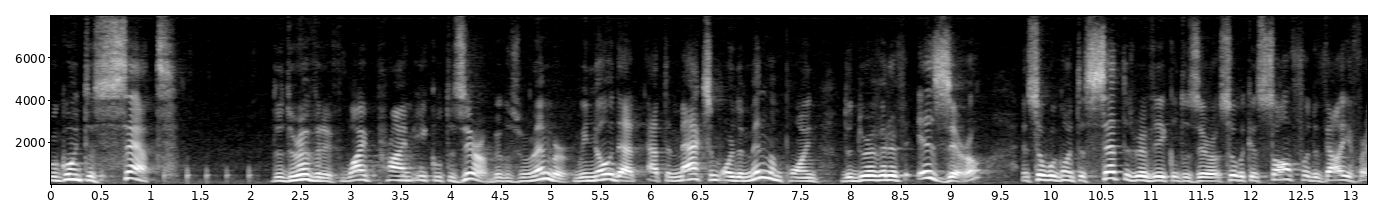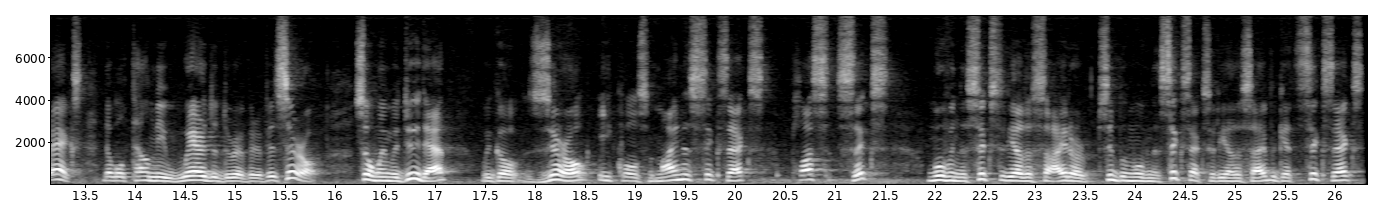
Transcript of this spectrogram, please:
we're going to set the derivative y prime equal to 0, because remember, we know that at the maximum or the minimum point, the derivative is 0. And so we're going to set the derivative equal to 0 so we can solve for the value for x that will tell me where the derivative is 0. So when we do that, we go 0 equals minus 6x plus 6, moving the 6 to the other side, or simply moving the 6x to the other side, we get 6x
